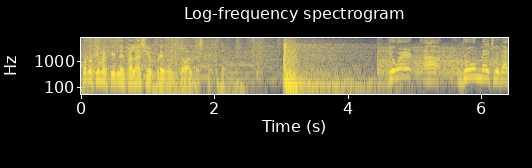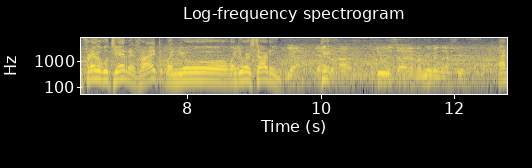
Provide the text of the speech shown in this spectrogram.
por lo que Martín del Palacio preguntó al respecto. You were uh, roommates with Alfredo Gutierrez, right? When you when you were starting. Yeah, yeah. Do- uh, he was uh, my roommate last year. And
